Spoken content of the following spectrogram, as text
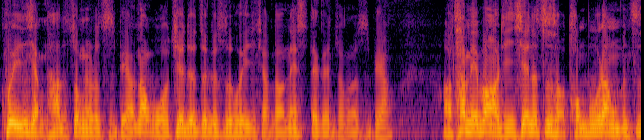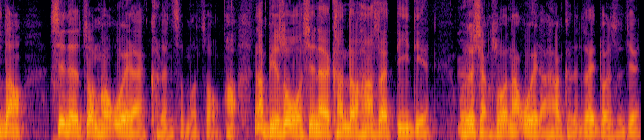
会影响它的重要的指标。那我觉得这个是会影响到 Nasdaq 很重要的指标啊，它没办法领先，那至少同步让我们知道现在的状况，未来可能怎么走。好，那比如说我现在看到它在低点，我就想说，那未来它可能在一段时间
